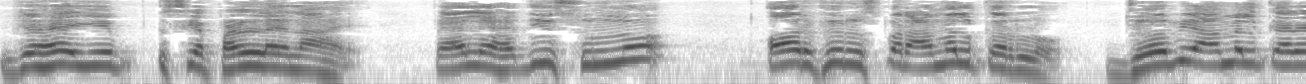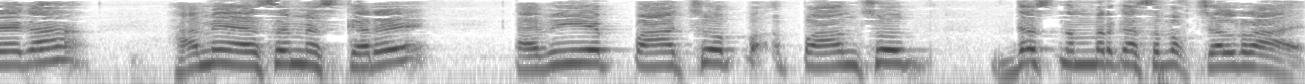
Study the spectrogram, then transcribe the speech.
جو ہے یہ اس کے پڑھ لینا ہے۔ پہلے حدیث سن لو اور پھر اس پر عمل کر لو۔ جو بھی عمل کرے گا، ہمیں ایس ایم ایس کرے۔ ابھی یہ پانچ سو پانچ سو دس نمبر کا سبق چل رہا ہے۔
